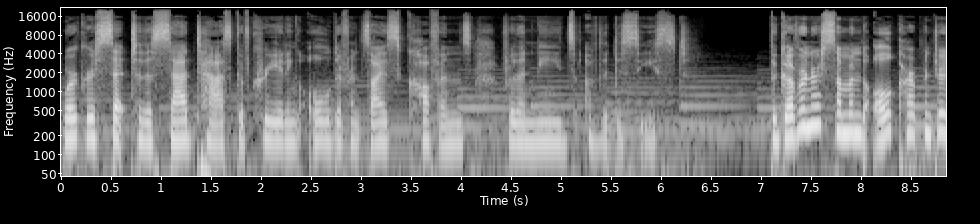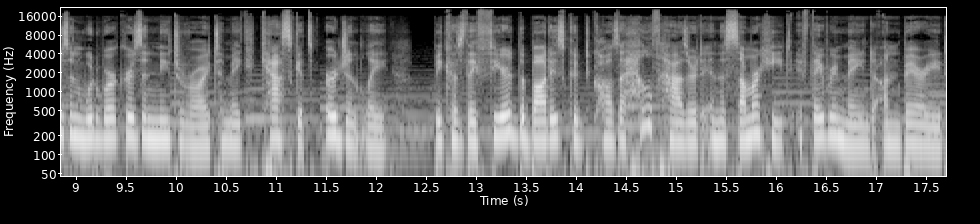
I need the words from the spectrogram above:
Workers set to the sad task of creating all different sized coffins for the needs of the deceased. The governor summoned all carpenters and woodworkers in Niterói to make caskets urgently because they feared the bodies could cause a health hazard in the summer heat if they remained unburied.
